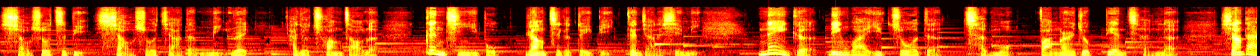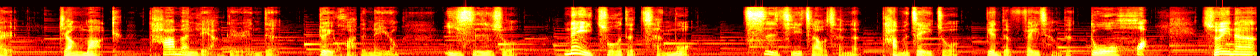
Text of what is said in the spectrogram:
小说之笔，小说家的敏锐，他就创造了更进一步，让这个对比更加的鲜明。那个另外一桌的沉默，反而就变成了香戴尔 John Mark 他们两个人的对话的内容。意思是说，那桌的沉默，刺激造成了他们这一桌变得非常的多话。所以呢。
